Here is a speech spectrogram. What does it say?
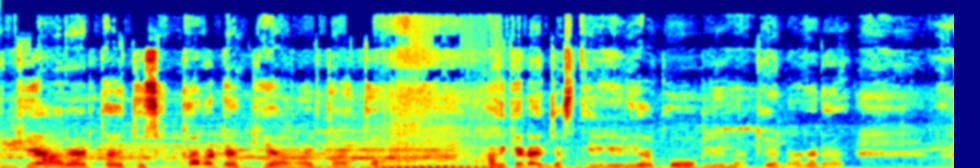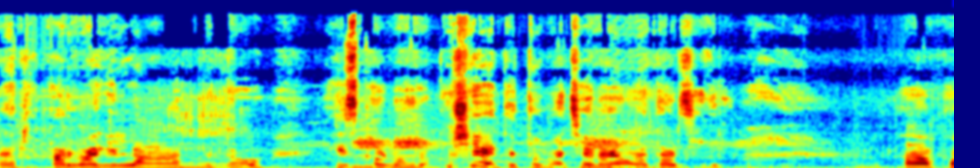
ಅಕ್ಕಿ ಹಾರಾಡ್ತಾ ಇತ್ತು. ಸಿಕ್ಕಾಪಟ್ಟೆ ಅಕ್ಕಿ ಹಾರಾಡ್ತಾ ಇತ್ತು. ಅದಕ್ಕೆ ನಾನು ಜಾಸ್ತಿ ಹಿಡಿಯೋಕ್ಕೆ ಹೋಗಲಿಲ್ಲ ಕೆಳಗಡೆ. ಅದಕ್ಕೆ ಪರವಾಗಿಲ್ಲ ಅಂದ್ಬಿಟ್ಟು ಇಸ್ಕೊಂಡು ಹೋದ್ರು. ಖುಷಿ ಆಯಿತು. ತುಂಬ ಚೆನ್ನಾಗಿ ಮಾತಾಡ್ಸಿದ್ರು. ಅಪ್ಪ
